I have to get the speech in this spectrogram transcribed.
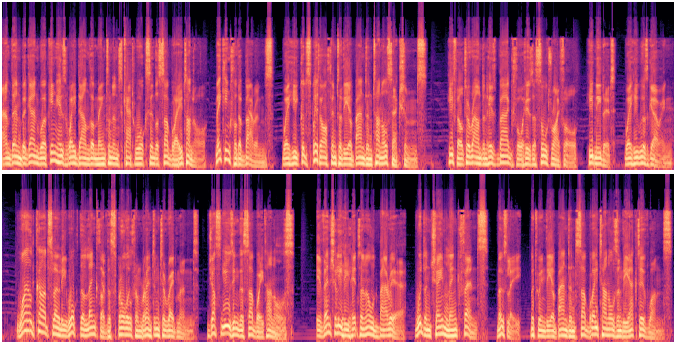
and then began working his way down the maintenance catwalks in the subway tunnel, making for the barrens, where he could split off into the abandoned tunnel sections. He felt around in his bag for his assault rifle, he'd need it, where he was going. Wildcard slowly walked the length of the sprawl from Renton to Redmond, just using the subway tunnels. Eventually he hit an old barrier, wooden chain link fence, mostly, between the abandoned subway tunnels and the active ones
